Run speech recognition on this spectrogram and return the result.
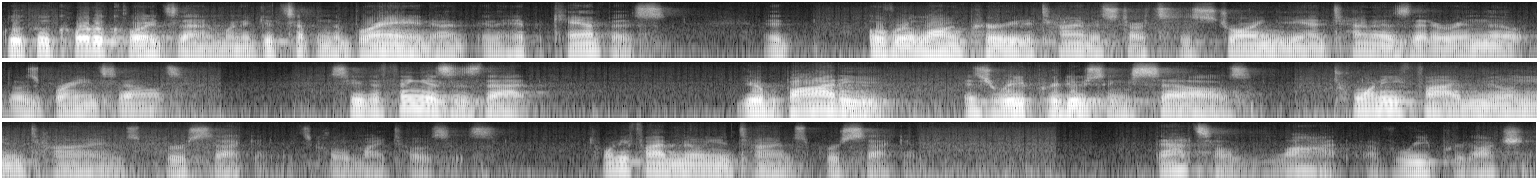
Glucocorticoids, then, when it gets up in the brain, uh, in the hippocampus, it, over a long period of time, it starts destroying the antennas that are in the, those brain cells. See, the thing is, is that your body is reproducing cells 25 million times per second. It's called mitosis. 25 million times per second. That's a lot of reproduction.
